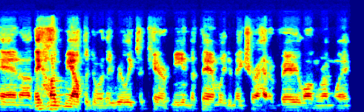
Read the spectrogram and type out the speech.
and uh, they hugged me out the door. They really took care of me and the family to make sure I had a very long runway.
